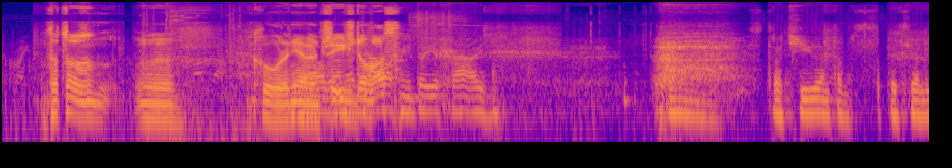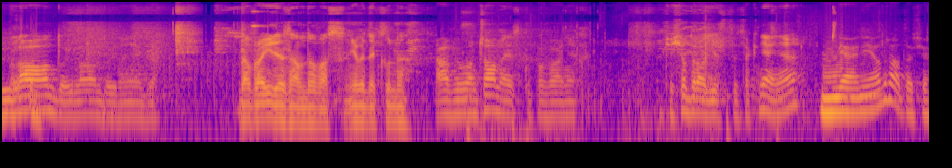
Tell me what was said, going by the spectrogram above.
Supply crates To co... y, Kurde, nie wiem, Dobra, czy iść na do działach was? mi dojechali. Straciłem tam specjalistę. Ląduj, ląduj na niego. Dobra, idę tam do was, nie będę kurde. A wyłączone jest kupowanie. Czy się odrodzisz, tak Nie, nie? Nie, nie odradza się.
